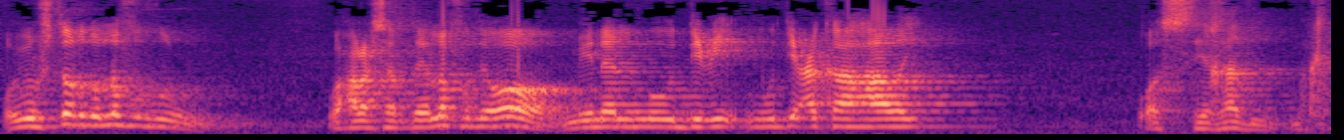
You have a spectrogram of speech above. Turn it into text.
wayushtaradu lafdun waxaa la sharday lafdi oo min almuudici muudica ka ahaaday waa siiqadii marka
